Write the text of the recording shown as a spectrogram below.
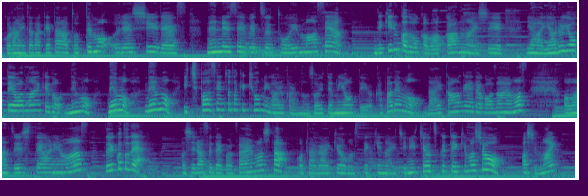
ご覧いただけたらとっても嬉しいです。年齢性別問いません。できるかどうか分かんないしいややる予定はないけどでもでもでも1%だけ興味があるから覗いてみようっていう方でも大歓迎でございます。お待ちしております。ということでお知らせでございました。お互い今日も素敵な一日を作っていきましょう。おしまい。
